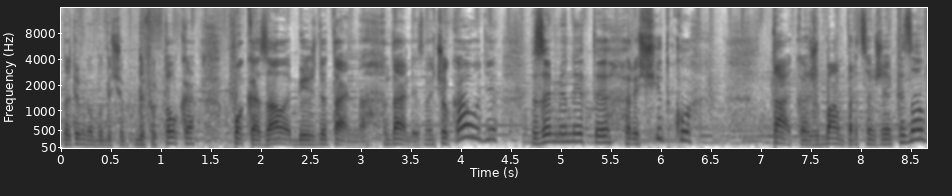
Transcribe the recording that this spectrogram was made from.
Потрібно буде, щоб дефектовка показала більш детально. Далі значок Audi замінити решітку. Також бампер, це вже я казав,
